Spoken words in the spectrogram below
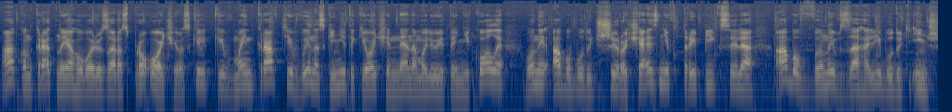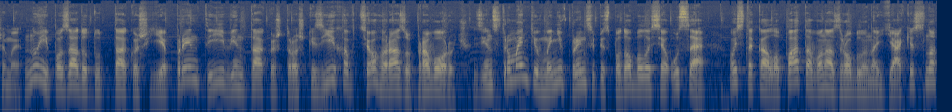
А конкретно я говорю зараз про очі, оскільки в Майнкрафті ви на скіні такі очі не намалюєте ніколи. Вони або будуть широчезні в 3 пікселя, або вони взагалі будуть іншими. Ну і позаду тут також є принт, і він також трошки з'їхав цього разу праворуч. З інструментів мені в принципі сподобалося усе. Ось така лопата, вона зроблена якісно.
